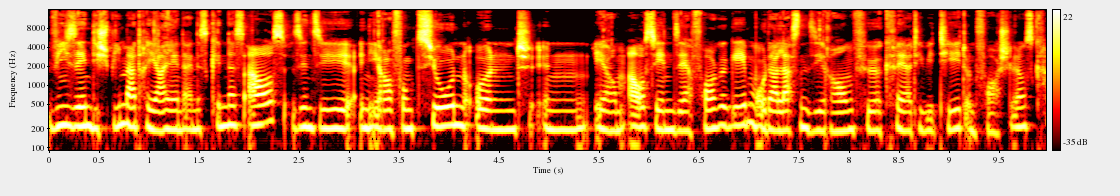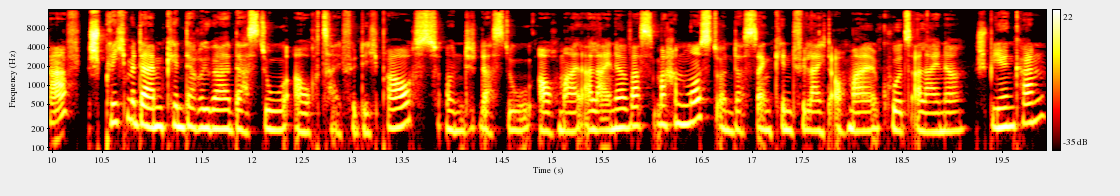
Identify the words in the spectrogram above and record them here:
Wie sehen die Spielmaterialien deines Kindes aus? Sind sie in ihrer Funktion und in ihrem Aussehen sehr vorgegeben oder lassen sie Raum für Kreativität und Vorstellungskraft? Sprich mit deinem Kind darüber, dass du auch Zeit für dich brauchst und dass du auch mal alleine was machen musst und dass dein Kind vielleicht auch mal kurz alleine spielen kann.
